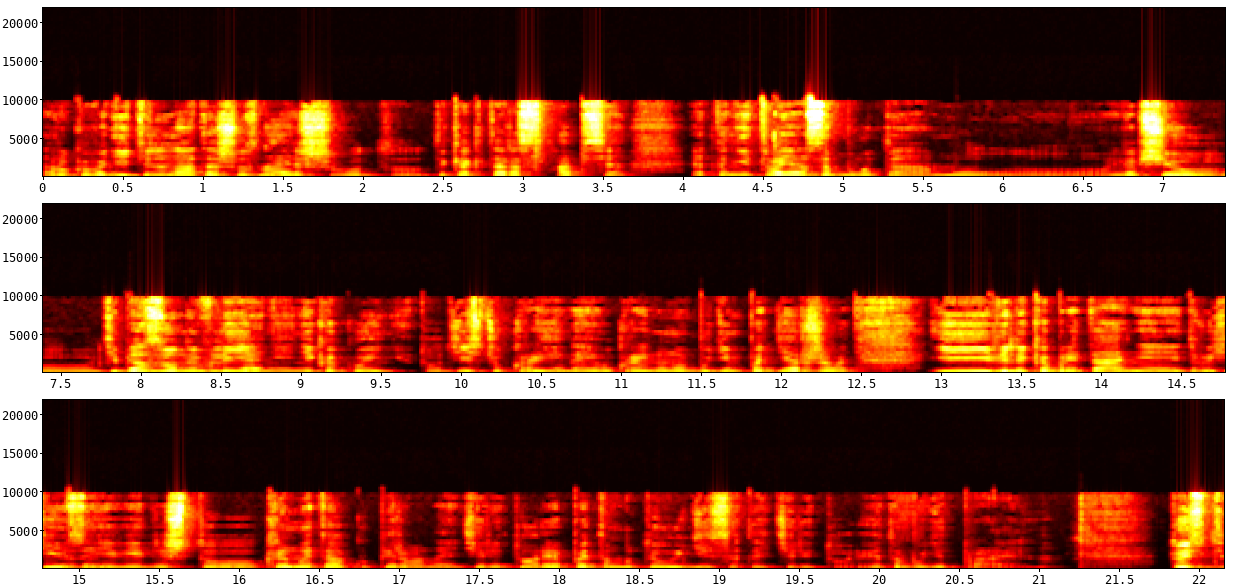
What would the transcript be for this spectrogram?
руководитель НАТО, что знаешь, вот ты как-то расслабься, это не твоя забота, мол, и вообще у тебя зоны влияния никакой нет. Вот есть Украина, и Украину мы будем поддерживать, и Великобритания, и другие заявили, что Крым это оккупированная территория, поэтому ты уйди с этой территории, это будет правильно. То есть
